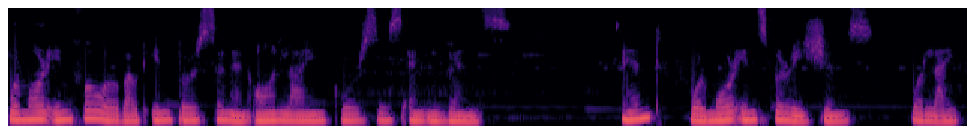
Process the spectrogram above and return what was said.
for more info about in person and online courses and events, and for more inspirations for life.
